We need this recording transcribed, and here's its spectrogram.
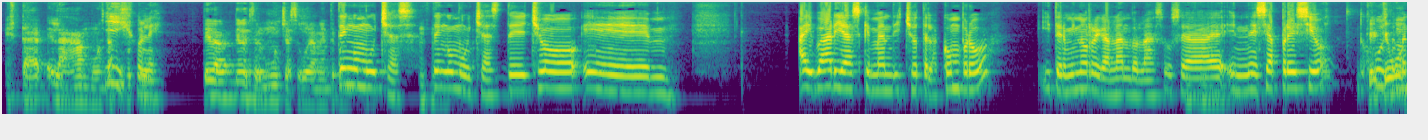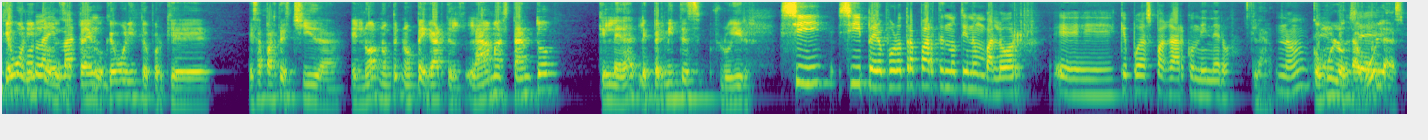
esta la amo. Híjole. Deben ser muchas, seguramente. Tengo muchas, tengo muchas. De hecho, em, hay varias que me han dicho, te la compro y termino regalándolas. O sea, en ese aprecio, qué, justamente qué, bonito por qué bonito, porque esa parte es chida. El no, no, no pegarte, la amas tanto que le, le permites fluir. Sí, sí, pero por otra parte no tiene un valor eh, que puedas pagar con dinero. Claro. ¿no? ¿Cómo lo Entonces, tabulas?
